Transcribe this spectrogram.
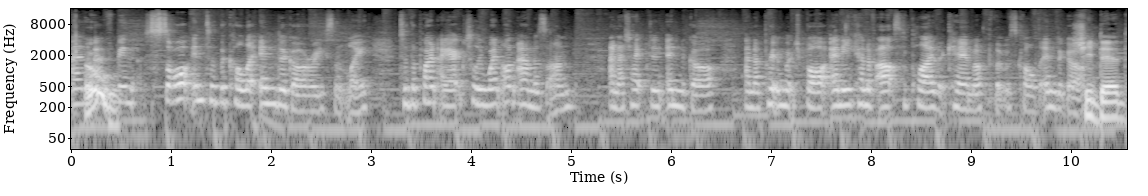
And Ooh. I've been so into the colour indigo recently to the point I actually went on Amazon and I typed in indigo and I pretty much bought any kind of art supply that came up that was called indigo. She did.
